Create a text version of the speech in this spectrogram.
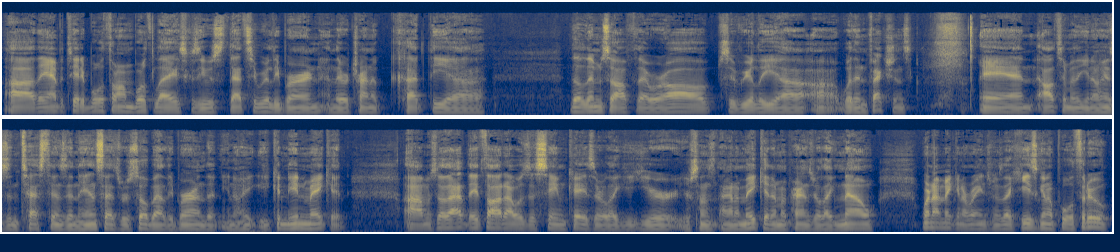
uh, they amputated both arm, both legs because he was that severely burned, and they were trying to cut the uh, the limbs off that were all severely uh, uh, with infections. And ultimately, you know, his intestines and the insides were so badly burned that you know he, he couldn't even make it. Um, so that they thought I was the same case. They were like, "Your your son's not gonna make it," and my parents were like, "No, we're not making arrangements. Like he's gonna pull through."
